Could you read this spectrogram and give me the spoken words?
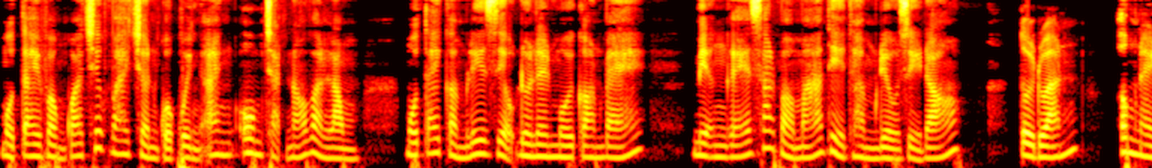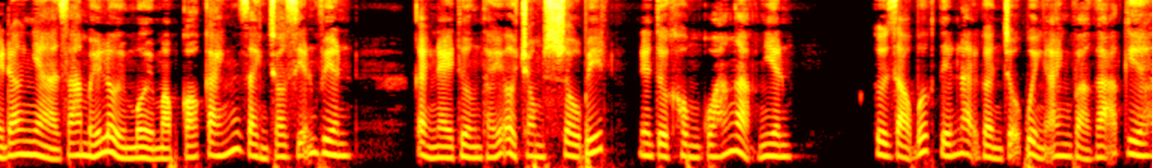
Một tay vòng qua chiếc vai trần của Quỳnh Anh Ôm chặt nó vào lòng. Một tay cầm ly rượu đưa lên môi con bé. Miệng ghé sát vào má thì thầm điều gì đó. Tôi đoán, Ông này đang nhả ra mấy lời mời mọc có cánh Dành cho diễn viên. Cảnh này thường thấy ở trong showbiz Nên tôi không quá ngạc nhiên. Tôi dạo bước tiến lại gần chỗ Quỳnh Anh và gã kia.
